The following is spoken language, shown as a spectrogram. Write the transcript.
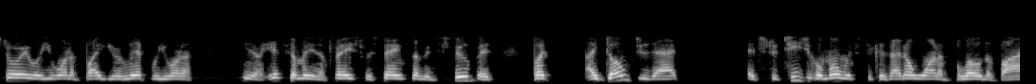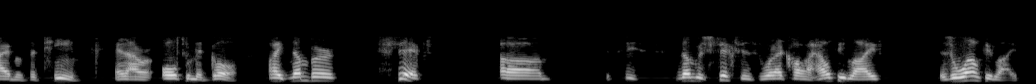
story where you want to bite your lip, where you want to, you know, hit somebody in the face for saying something stupid. But I don't do that at strategical moments because I don't want to blow the vibe of the team and our ultimate goal. All right, number six, um, see, number six is what I call a healthy life is a wealthy life,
